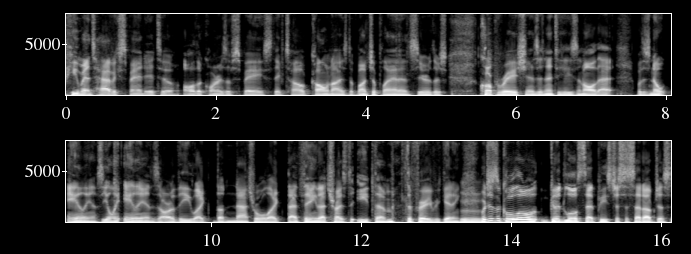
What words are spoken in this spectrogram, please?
humans have expanded to all the corners of space. They've colonized a bunch of planets. Here, there's corporations and entities and all that, but there's no aliens. The only aliens are the like the natural like that thing that tries to eat them at the very beginning, Mm. which is a cool little, good little set piece just to set up just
